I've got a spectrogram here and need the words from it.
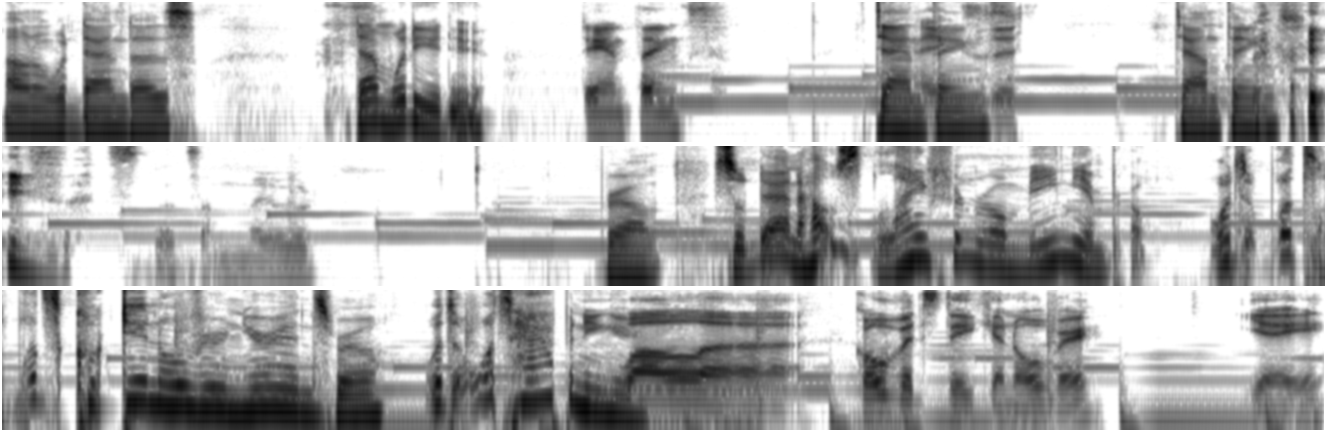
I don't know what Dan does. Dan, what do you do? Dan things. Dan I things. Exist. Dan things. That's a mood. bro. So Dan, how's life in Romania, bro? What's what's what's cooking over in your ends, bro? What's what's happening here? Well, uh, COVID's taken over. Yay.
